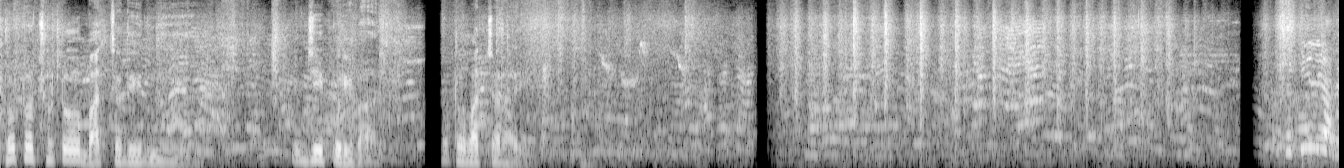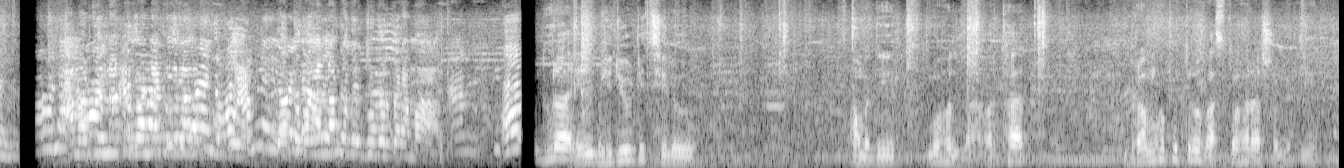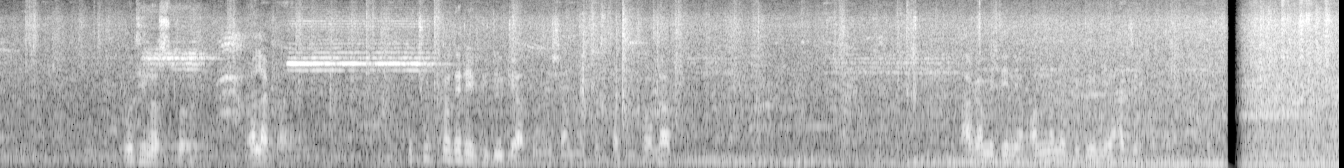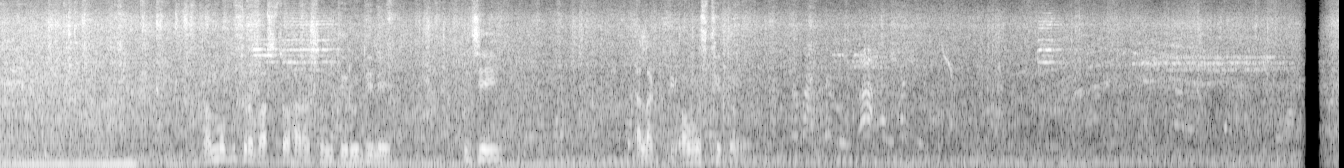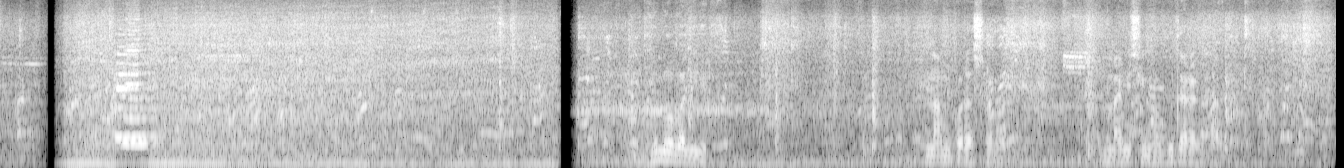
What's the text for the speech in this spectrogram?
ছোট ছোট বাচ্চাদের নিয়ে যে পরিবার ছোট বাচ্চারাই। বন্ধুরা এই ভিডিওটি ছিল আমাদের মহল্লা, অর্থাৎ ব্রহ্মপুত্র বাস্তহারা সমিতির অধীনস্থ এলাকার তো ছোট্টদের এই ভিডিওটি আপনাদের সামনে উপস্থাপন করলাম। আগামী দিনে অন্যান্য ভিডিও নিয়ে হাজির হব। ব্রহ্মপুত্র বাস্তুহারা সমিতির অধীনে যেই এলাকাটি অবস্থিত ধুলোবালির নাম করা শহর ময়মনসিংহ গুদারাঘাট।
